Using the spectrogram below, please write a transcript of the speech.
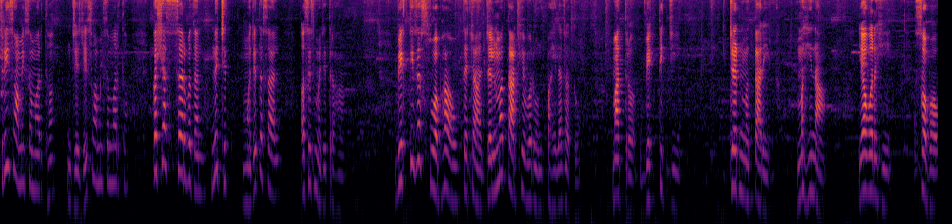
श्री स्वामी समर्थ जे जे स्वामी समर्थ. कशा सर्वजण निश्चित मजेत असाल असेच मजेत राहा. व्यक्तीचा स्वभाव त्याच्या जन्मतारखेवरून पाहिला जातो. मात्र व्यक्तीची जन्मतारीख महिना यावरही स्वभाव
